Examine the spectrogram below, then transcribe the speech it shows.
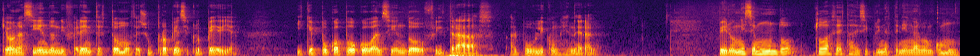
que van haciendo en diferentes tomos de su propia enciclopedia y que poco a poco van siendo filtradas al público en general. Pero en ese mundo todas estas disciplinas tenían algo en común.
